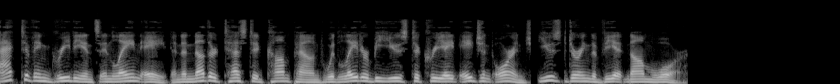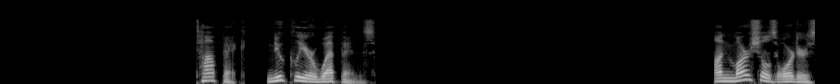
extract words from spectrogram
Active ingredients in Lane 8 and another tested compound would later be used to create Agent Orange, used during the Vietnam War. Nuclear weapons On Marshall's orders,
